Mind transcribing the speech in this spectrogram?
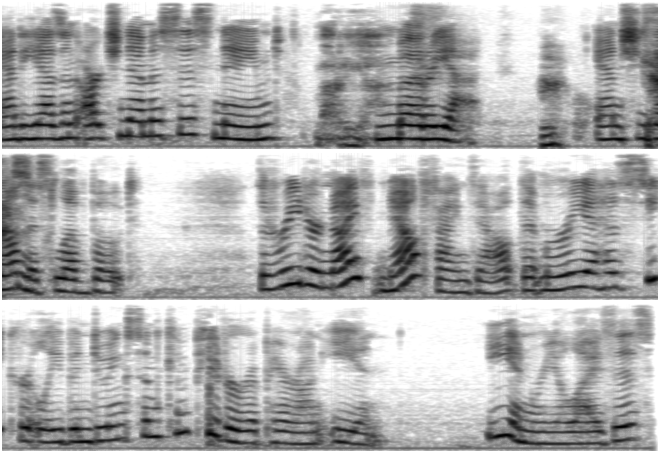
And he has an arch nemesis named Maria. Maria. And she's Yes. on this love boat. The reader knife now finds out that Maria has secretly been doing some computer repair on Ian. Ian realizes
